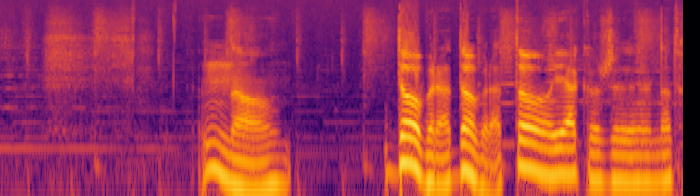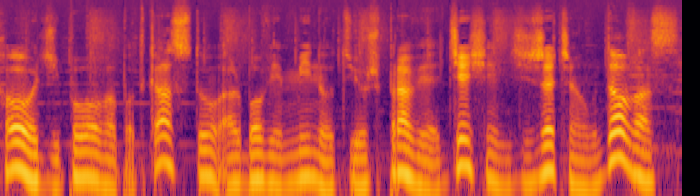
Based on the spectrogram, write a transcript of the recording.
no. Dobra, dobra, to jako, że nadchodzi połowa podcastu, albowiem minut już prawie 10 rzeczę do Was,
